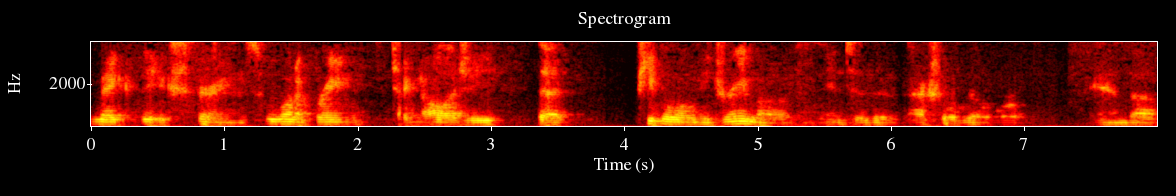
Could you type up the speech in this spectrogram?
make the experience. We want to bring technology that people only dream of into the actual real world, and uh,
